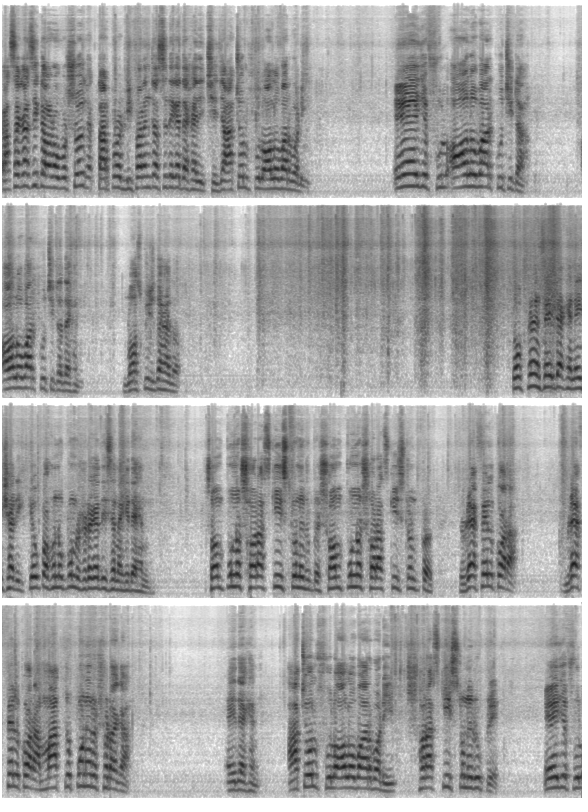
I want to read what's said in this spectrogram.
কাছাকাছি কালার অবশ্যই, তারপর ডিফারেন্স আছে দেখে দেখা দিচ্ছি, যে আঁচল ফুল অল ওভার বডি এই যে ফুল অল ওভার কুচিটা। অল ওভার কুচিটা দেখেন। ব্লাউজ পিস দেখা দাও। তো ফ্রেন্ডস এই দেখেন, এই শাড়ি কেউ কখনো পনেরোশো টাকা দিছে নাকি দেখেন? সম্পূর্ণ স্বরাজকি স্টোনের উপরে, সম্পূর্ণ স্বরাজকি স্টোন র্যাফেল করা র্যাফেল করা, মাত্র পনেরোশো টাকা। এই দেখেন, আঁচল full all over body Swarovski স্টোনের উপরে। এই যে ফুল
